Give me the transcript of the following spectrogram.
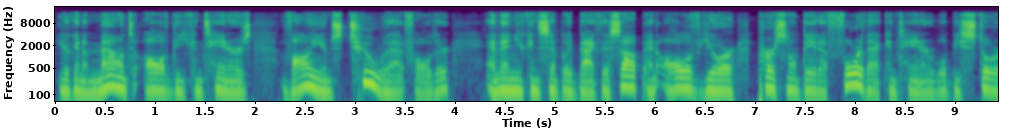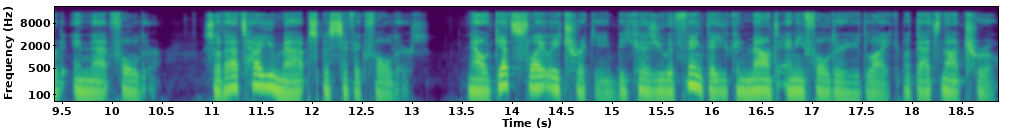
You're going to mount all of the containers volumes to that folder. And then you can simply back this up and all of your personal data for that container will be stored in that folder. So that's how you map specific folders. Now it gets slightly tricky because you would think that you can mount any folder you'd like, but that's not true.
